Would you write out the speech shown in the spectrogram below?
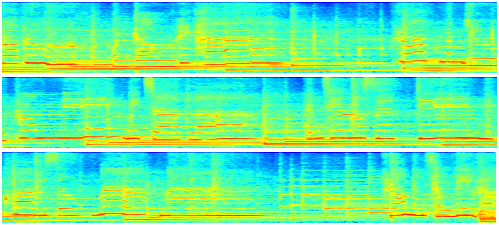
กอบรูปวันเก่าเรียกหารักมันอยู่ตรงนี้ไม่จากลา เป็นที่รู้สึกดีมีความสุขมากมายเพราะมันทำให้เรา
